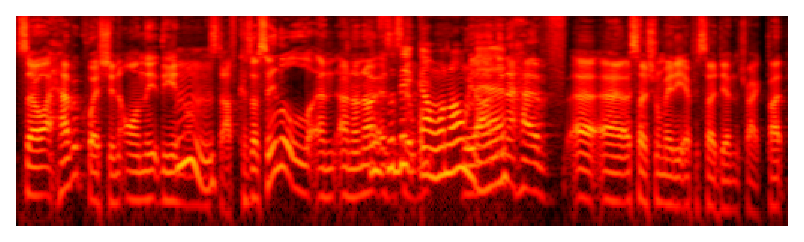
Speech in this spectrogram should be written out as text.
So I have a question on the, the anonymous hmm. stuff because I've seen a little, and, and I know. There's a bit said, going we, on we are there. going to have a, a social media episode down the track, but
